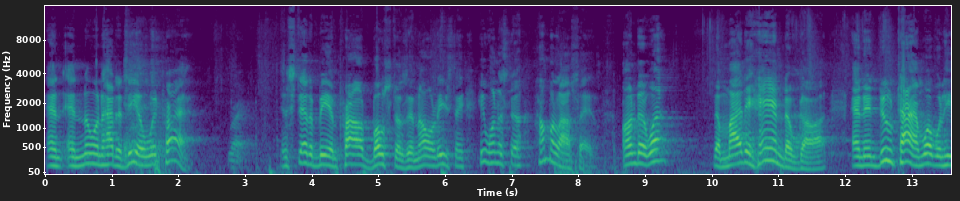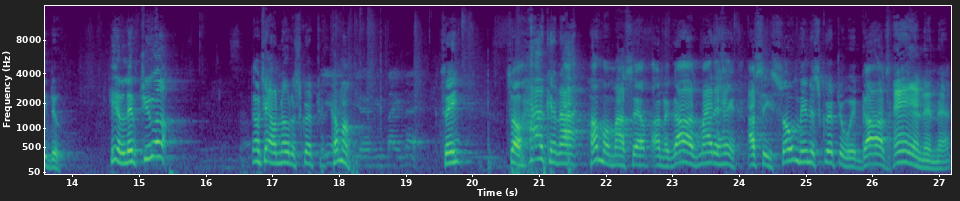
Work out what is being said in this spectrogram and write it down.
and, and knowing how to deal with pride. Right. Instead of being proud boasters and all these things, he wants us to humble ourselves under what? The mighty hand of God. And in due time, what will he do? He'll lift you up. Don't y'all know the scripture? Come on. Yeah, if you think that. See? So how can I humble myself under God's mighty hand? I see so many scripture with God's hand in there,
